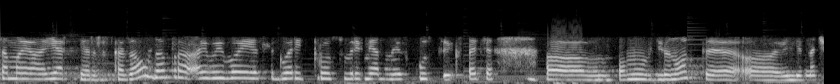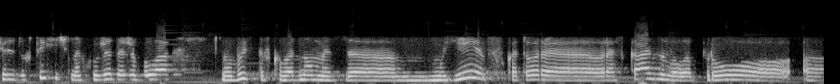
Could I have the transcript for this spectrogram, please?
Самое яркое я рассказала да, про Ай Вейвей, если говорить про современное искусство. И, кстати, э, по-моему, в 90-е э, или в начале 2000-х уже даже была выставка в одном из э, музеев, которая рассказывала про э,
